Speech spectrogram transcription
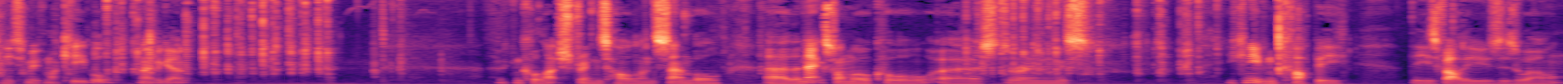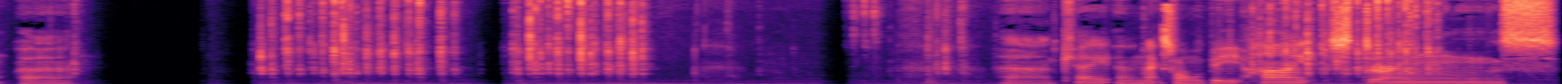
I need to move my keyboard. There we go. We can call that strings whole ensemble. Uh, the next one we'll call uh, strings. You can even copy these values as well. Uh, okay, and the next one will be high strings,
